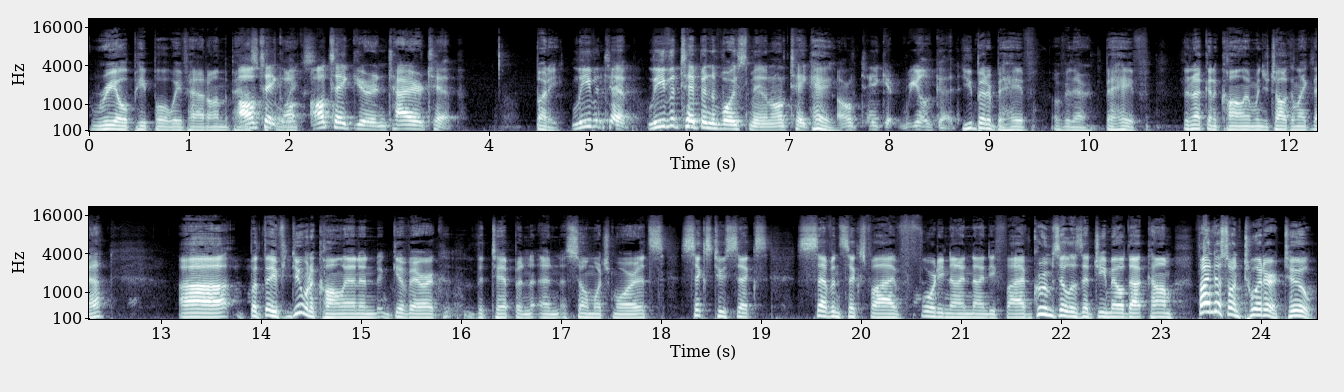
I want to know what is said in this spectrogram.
real people we've had on the past I'll take I'll. I'll take your entire tip. Buddy, Leave a tip. Leave a tip in the voicemail, and I'll take Hey. it. I'll take it real good. you better behave over there. Behave. They're not going to call in when you're talking like that. Uh, but if you do want to call in and give Eric the tip and, and so much more, it's 626 765 4995. Groomzillas at gmail.com. Find us on Twitter, too.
